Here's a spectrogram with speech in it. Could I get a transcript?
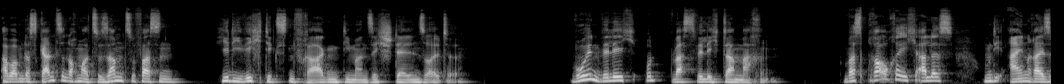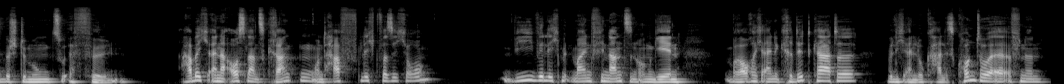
Aber um das Ganze nochmal zusammenzufassen, Hier die wichtigsten Fragen, die man sich stellen sollte. Wohin will ich und was will ich da machen? Was brauche ich alles, um die Einreisebestimmungen zu erfüllen? Habe ich eine Auslandskranken- und Haftpflichtversicherung? Wie will ich mit meinen Finanzen umgehen? Brauche ich eine Kreditkarte? Will ich ein lokales Konto eröffnen?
